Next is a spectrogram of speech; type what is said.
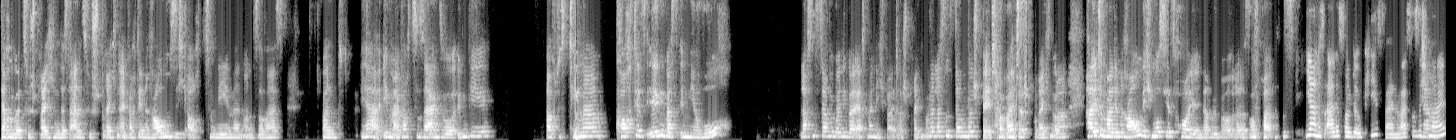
darüber zu sprechen, das anzusprechen, einfach den Raum sich auch zu nehmen und sowas. Und ja, eben einfach zu sagen, so irgendwie auf das Thema kocht jetzt irgendwas in mir hoch. Lass uns darüber lieber erstmal nicht weitersprechen oder lass uns darüber später weitersprechen oder halte mal den Raum, ich muss jetzt heulen darüber oder sowas. Ja, und das alles sollte okay sein, weißt du, was ich ja. meine?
